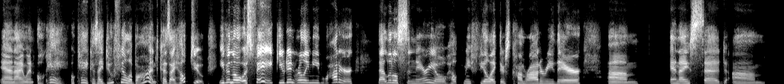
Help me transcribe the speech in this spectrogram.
And I went, okay, okay, because I do feel a bond because I helped you. Even though it was fake, you didn't really need water. That little scenario helped me feel like there's camaraderie there. Um, and I said, um,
